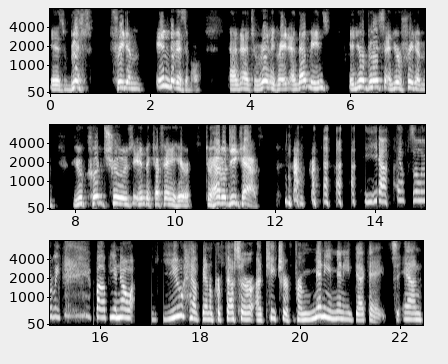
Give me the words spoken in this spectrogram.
is bliss, freedom, indivisible. And that's really great. And that means in your bliss and your freedom, you could choose in the cafe here to have a decaf. yeah, absolutely. Bob, you know, you have been a professor, a teacher for many, many decades. And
